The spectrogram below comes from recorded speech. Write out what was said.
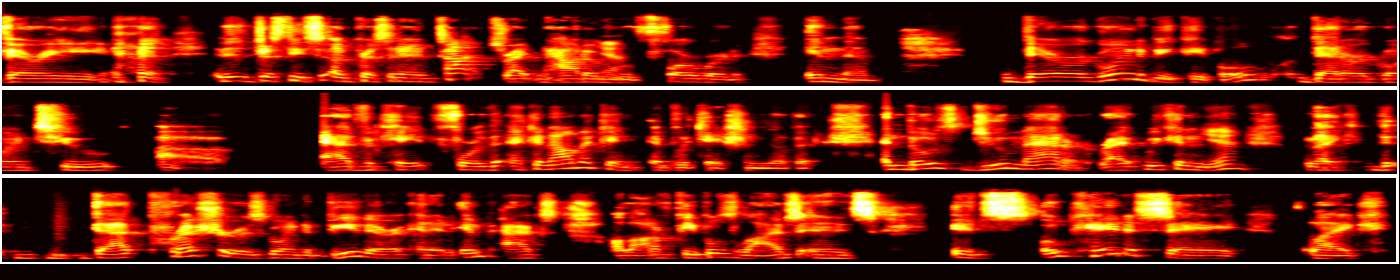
very just these unprecedented times right and how to yeah. move forward in them. There are going to be people that are going to uh advocate for the economic implications of it and those do matter right? We can yeah. like th- that pressure is going to be there and it impacts a lot of people's lives and it's it's okay to say like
